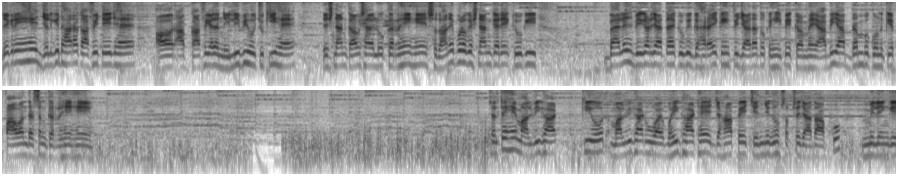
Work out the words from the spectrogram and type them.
देख रहे हैं, जल की धारा काफ़ी तेज़ है और आप काफ़ी ज़्यादा नीली भी हो चुकी है। स्नान काफ़ी सारे लोग कर रहे हैं, सावधानीपूर्वक स्नान करें, क्योंकि बैलेंस बिगड़ जाता है, क्योंकि गहराई कहीं पे ज़्यादा तो कहीं पे कम है। अभी आप ब्रह्म कुंड के पावन दर्शन कर रहे हैं। चलते हैं मालवी घाट की ओर। मालवी घाट वही घाट है जहाँ पे चेंजिंग रूम सबसे ज़्यादा आपको मिलेंगे।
